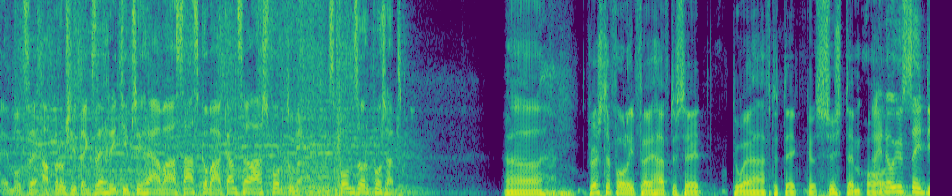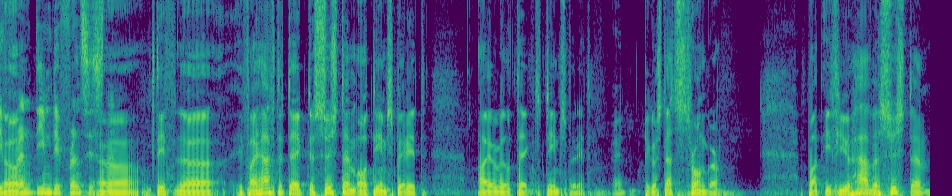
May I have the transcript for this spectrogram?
Emoce a prožitek ze hry ti přihrává sásková kancelář Fortuna. Sponzor pořadu. Uh, first of all, if I have to say do I have to take a system or? I know you say different uh, team, different system. Uh, dif uh, if I have to take the system or team spirit, I will take the team spirit okay. because that's stronger. But if you have a system,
